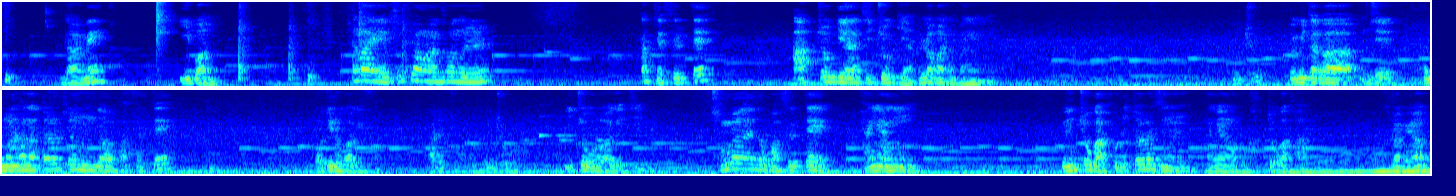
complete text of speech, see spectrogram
그 다음에 2번 하나의 수평한 선을 딱 됐을 때 앞쪽이야 뒤쪽이야 흘러가는 방향이야 이쪽. 여기다가 이제 공을 하나 떨어뜨린다고 봤을 때 어디로 가겠어? 아래쪽으로 왼쪽으로. 이쪽으로 가겠지. 정면에서 봤을 때 방향이 왼쪽 앞으로 떨어지는 방향으로 각도가 가. 그러면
